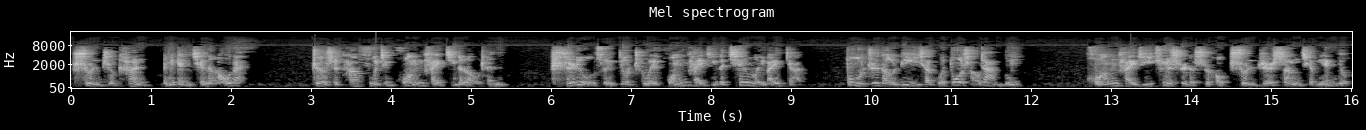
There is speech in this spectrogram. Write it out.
顺治看着面前的鳌拜，这是他父亲皇太极的老臣。十六岁就成为皇太极的亲卫白甲，不知道立下过多少战功。皇太极去世的时候，顺治尚且年幼，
